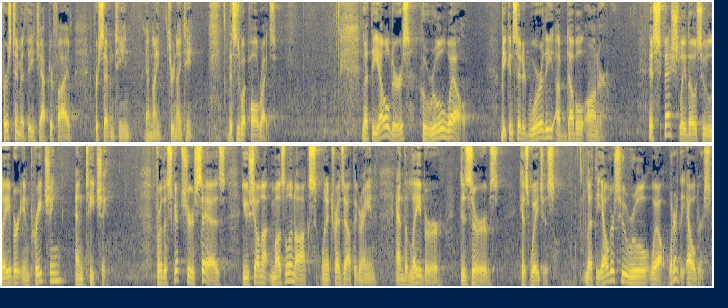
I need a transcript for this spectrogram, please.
1 Timothy chapter 5 verse 17 and 9, through 19. This is what Paul writes. Let the elders who rule well be considered worthy of double honor, especially those who labor in preaching and teaching. For the scripture says, You shall not muzzle an ox when it treads out the grain, and the laborer deserves his wages. Let the elders who rule well. What are the elders?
